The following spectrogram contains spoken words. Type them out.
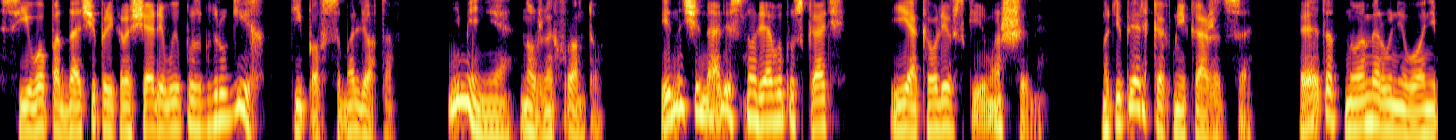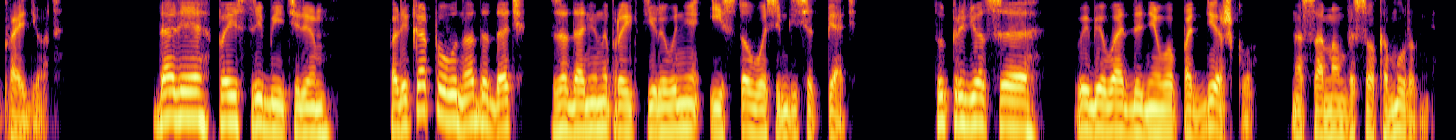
с его подачи прекращали выпуск других типов самолетов, не менее нужных фронту, и начинали с нуля выпускать яковлевские машины. Но теперь, как мне кажется, этот номер у него не пройдет. Далее по истребителям. Поликарпову надо дать задание на проектирование И-185. Тут придется выбивать для него поддержку на самом высоком уровне.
